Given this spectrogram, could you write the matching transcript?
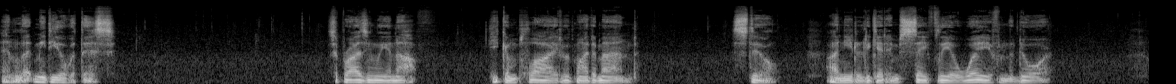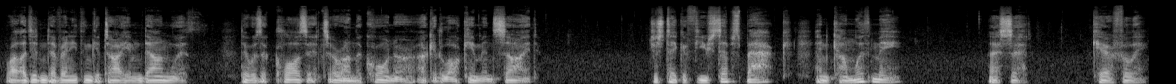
and let me deal with this. Surprisingly enough, he complied with my demand. Still, I needed to get him safely away from the door. While I didn't have anything to tie him down with, there was a closet around the corner I could lock him inside. Just take a few steps back and come with me. I said, carefully.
